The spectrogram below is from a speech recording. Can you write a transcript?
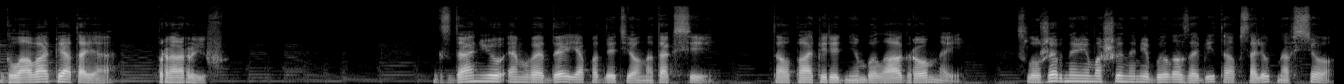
Глава пятая. Прорыв. К зданию МВД я подлетел на такси. Толпа перед ним была огромной. Служебными машинами было забито абсолютно все.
